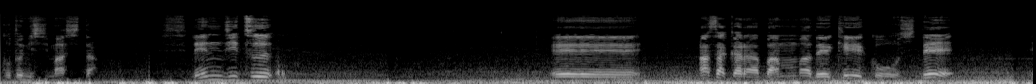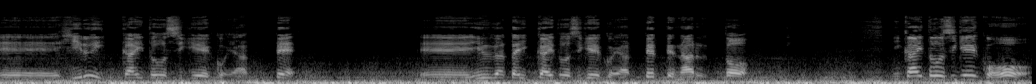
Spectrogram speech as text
ことにしました。連日、えー、朝から晩まで稽古をして、えー、昼1回投資稽古やって、えー、夕方1回投資稽古やってってなると、2回投資稽古を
